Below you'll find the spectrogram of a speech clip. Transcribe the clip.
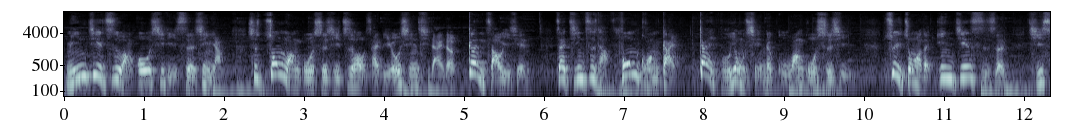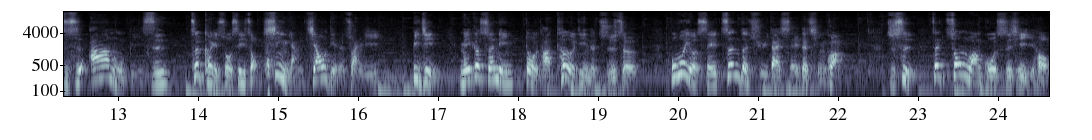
冥界之王欧西里斯的信仰是中王国时期之后才流行起来的。更早以前，在金字塔疯狂盖盖不用钱的古王国时期，最重要的阴间死神其实是阿努比斯，这可以说是一种信仰焦点的转移。毕竟每个神灵都有他特定的职责，不会有谁真的取代谁的情况。只是在中王国时期以后，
